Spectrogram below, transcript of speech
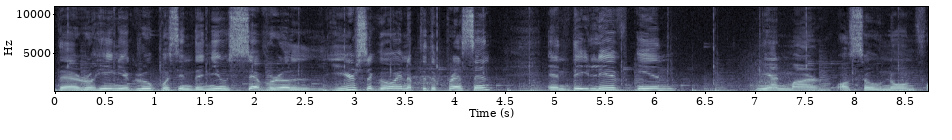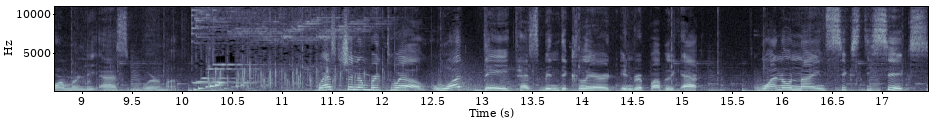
The Rohingya group was in the news several years ago and up to the present, and they live in Myanmar, also known formerly as Burma. Question number 12. What date has been declared in Republic Act 10966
